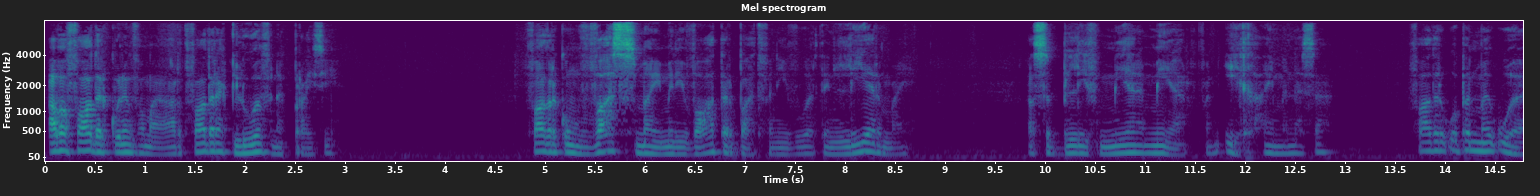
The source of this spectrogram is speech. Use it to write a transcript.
Aba Vader, koning van my hart, Vader, ek loof en ek prys U. Vader, kom was my met die waterbad van U woord en leer my asseblief meer en meer van U geheimenisse. Vader, open my oë.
